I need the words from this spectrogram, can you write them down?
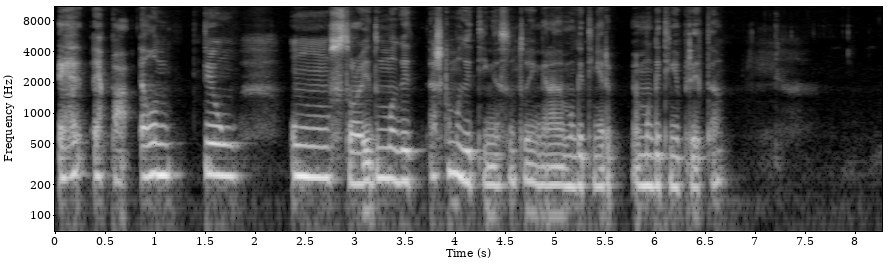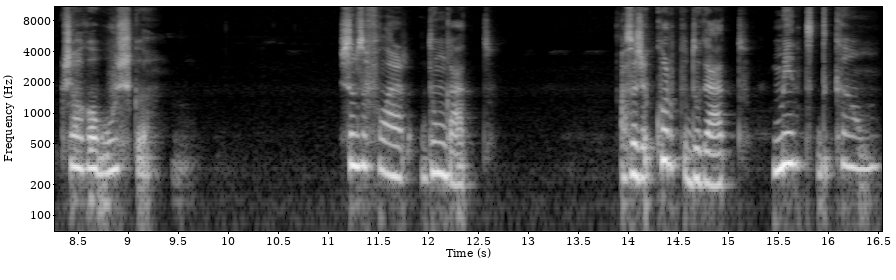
é, é pá, ela me deu um story de uma gatinha, acho que é uma gatinha, se não estou enganada, uma gatinha, é uma gatinha preta que joga ao busca. Estamos a falar de um gato. Ou seja, corpo de gato, mente de cão.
